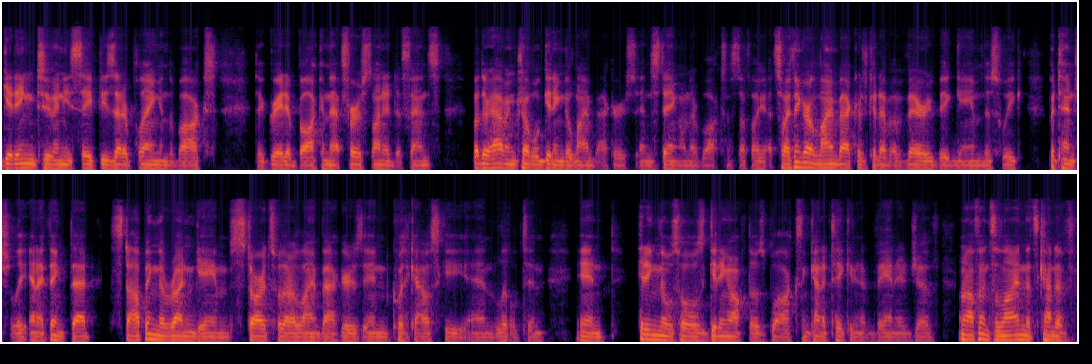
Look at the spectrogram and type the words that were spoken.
getting to any safeties that are playing in the box. They're great at blocking that first line of defense, but they're having trouble getting to linebackers and staying on their blocks and stuff like that. So I think our linebackers could have a very big game this week, potentially. And I think that stopping the run game starts with our linebackers in Kwiatkoski and Littleton in hitting those holes, getting off those blocks, and kind of taking advantage of an offensive line that's kind of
